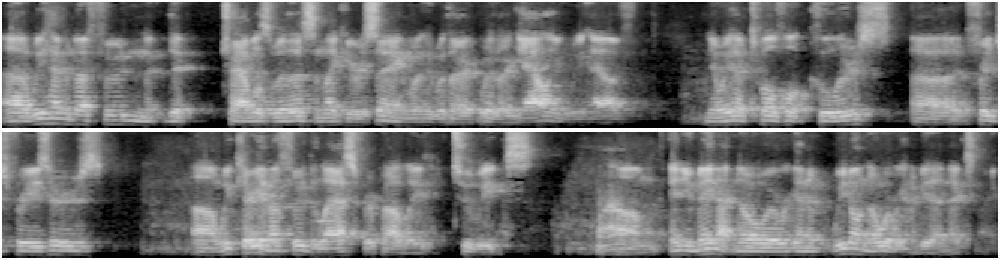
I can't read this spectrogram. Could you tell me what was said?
Uh, we have enough food and, that travels with us, and like you were saying, with, with our with our galley, we have you know we have 12 volt coolers, uh, fridge freezers. Uh, we carry enough food to last for probably two weeks Wow. Um, and you may not know where we're gonna. We don't know where we're gonna be that next night.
